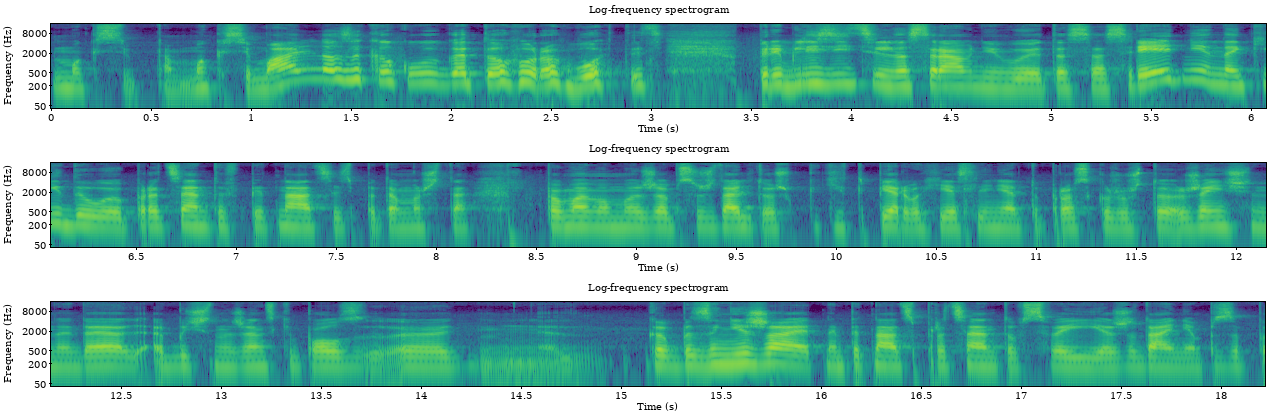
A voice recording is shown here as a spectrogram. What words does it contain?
максим, там, максимально за какую готова работать, приблизительно сравниваю это со средней, накидываю процентов 15, потому что, по-моему, мы уже обсуждали тоже в каких-то первых, если нет, то просто скажу, что женщины, да, обычно женский пол э, как бы занижает на 15% свои ожидания по ЗП.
